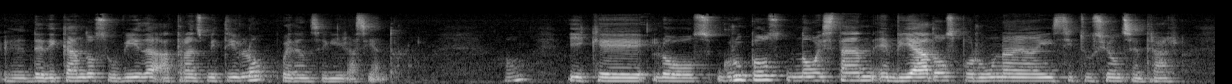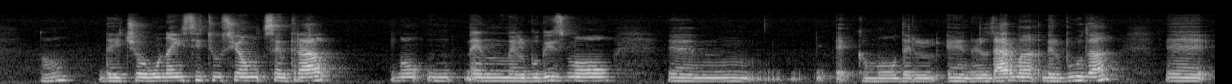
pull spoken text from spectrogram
eh, dedicando su vida a transmitirlo puedan seguir haciéndolo. Y que los grupos no están enviados por una institución central. De hecho, una institución central en el budismo, em, eh, como del, en el Dharma del Buda, eh,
